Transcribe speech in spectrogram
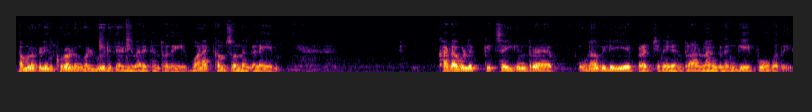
தமிழர்களின் குரல் உங்கள் வீடு தேடி வருகின்றது. வணக்கம் சொந்தங்களே. கடவுளுக்கு செய்கின்ற உணவிலேயே பிரச்சனை என்றால் நாங்கள் எங்கே போவது?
